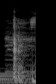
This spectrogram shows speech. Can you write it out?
Yes.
